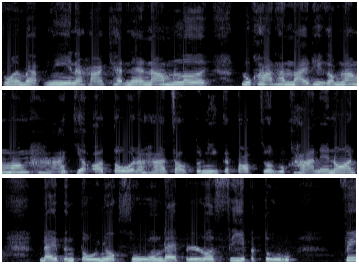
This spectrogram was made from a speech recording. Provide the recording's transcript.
สวยๆแบบนี้นะคะ แคทแนะนำเลย ลูกค้าท่านใดที่กำลังมองหาเกียร์ออโต้นะคะ เจ้าตัวนี้ก็ตอบโจทย์ลูกค้าแน่นอน ได้เป็นโตวยกสูง ได้เป็นรถสี่ประตูฟรี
